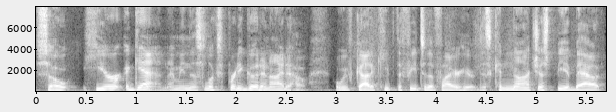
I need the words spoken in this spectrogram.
So, here again, I mean, this looks pretty good in Idaho, but we've got to keep the feet to the fire here. This cannot just be about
